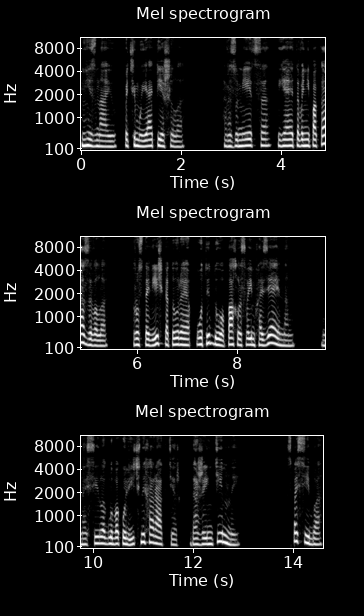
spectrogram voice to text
Не знаю, почему я опешила. Разумеется, я этого не показывала, Просто вещь, которая от и до пахла своим хозяином, носила глубоко личный характер, даже интимный. Спасибо.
